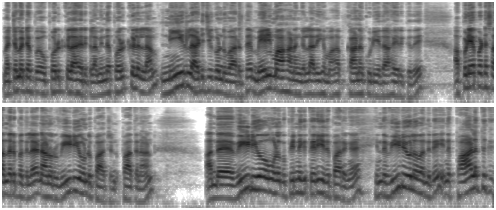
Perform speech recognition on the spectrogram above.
மற்ற மற்ற பொ- பொருட்களாக இருக்கலாம். இந்த பொருட்கள் எல்லாம் நீரில் அடித்து கொண்டு வரத மேல் மாகாணங்களில் அதிகமாக காணக்கூடியதாக இருக்குது. அப்படியாப்பட்ட சந்தர்ப்பத்தில் நான் ஒரு வீடியோ ஒன்று பார்த்தேன் பார்த்தேன் நான். அந்த வீடியோ உங்களுக்கு பின்னுக்கு தெரியுது பாருங்க. இந்த வீடியோவில் வந்துட்டு இந்த பாலத்துக்கு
